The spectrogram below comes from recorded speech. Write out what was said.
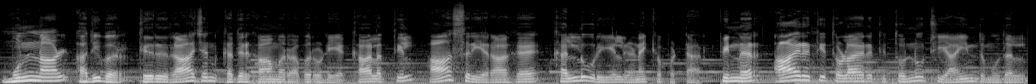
முன்னாள் அதிபர் திரு ராஜன் கதிர்காமர் அவருடைய காலத்தில் ஆசிரியராக கல்லூரியில் இணைக்கப்பட்டார். பின்னர் ஆயிரத்தி தொள்ளாயிரத்தி தொன்னூற்றி ஐந்து முதல்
